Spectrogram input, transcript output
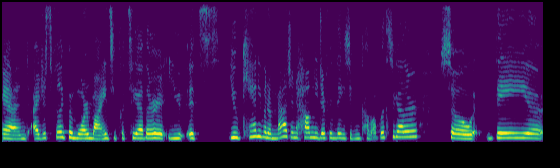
And I just feel like the more minds you put together, you it's you can't even imagine how many different things you can come up with together. So they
